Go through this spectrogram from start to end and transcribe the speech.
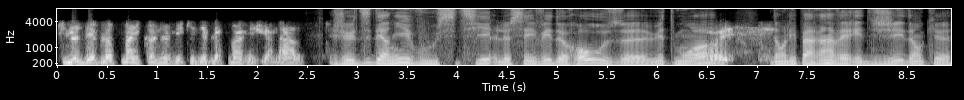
puis le développement économique et développement régional. Jeudi dernier, vous citiez le CV de Rose, euh, huit mois, Oui. dont les parents avaient rédigé donc euh,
